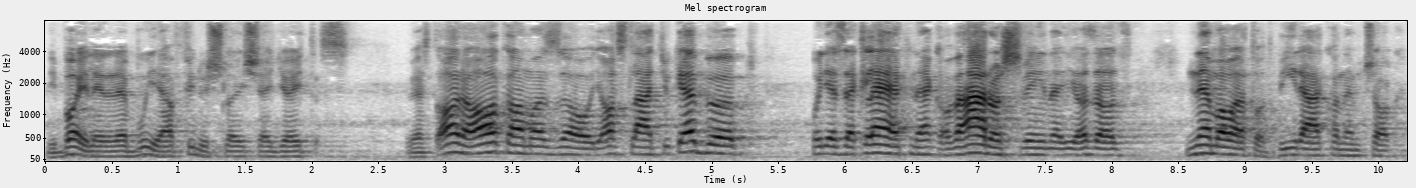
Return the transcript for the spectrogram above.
Mi baj lére bujá filüsla is egy Ő ezt arra alkalmazza, hogy azt látjuk ebből, hogy ezek lehetnek a városvénei, azaz nem avatott bírák, hanem csak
